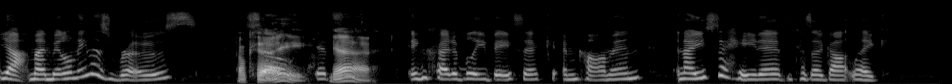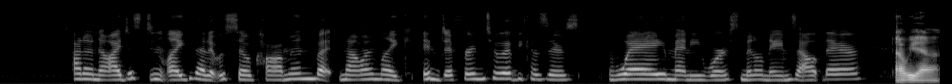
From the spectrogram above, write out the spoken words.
yeah, my middle name is Rose. Okay. it's- yeah. incredibly basic and common and i used to hate it because i got like i don't know i just didn't like that it was so common but now i'm like indifferent to it because there's way many worse middle names out there Oh yeah.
